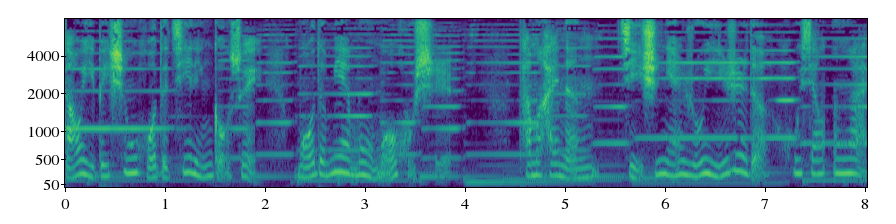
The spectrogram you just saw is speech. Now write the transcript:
早已被生活的鸡零狗碎磨得面目模糊时，他们还能几十年如一日的互相恩爱，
